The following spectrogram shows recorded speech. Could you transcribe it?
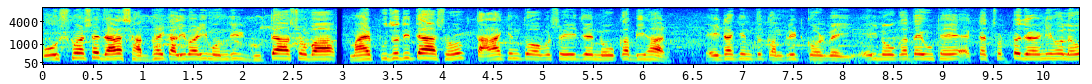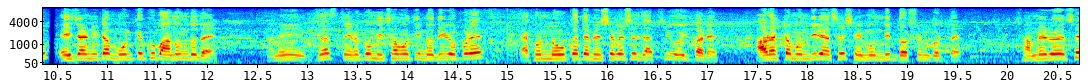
পৌষ মাসে যারা সাত ভাই কালীবাড়ি মন্দির ঘুরতে আসো বা মায়ের পুজো দিতে আসো, তারা কিন্তু অবশ্যই এই যে নৌকা বিহার, এইটা কিন্তু কমপ্লিট করবেই। এই নৌকাতে উঠে একটা ছোট্ট জার্নি হলেও এই জার্নিটা মনকে খুব আনন্দ দেয়। মানে জাস্ট এরকম ইছামতি নদীর ওপরে এখন নৌকাতে ভেসে ভেসে যাচ্ছি ওই পারে। আরও একটা মন্দির আছে, সেই মন্দির দর্শন করতে। সামনে রয়েছে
